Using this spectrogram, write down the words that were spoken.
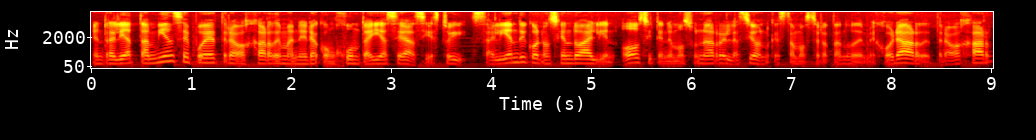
en realidad también se puede trabajar de manera conjunta, ya sea si estoy saliendo y conociendo a alguien o si tenemos una relación que estamos tratando de mejorar, de trabajar.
